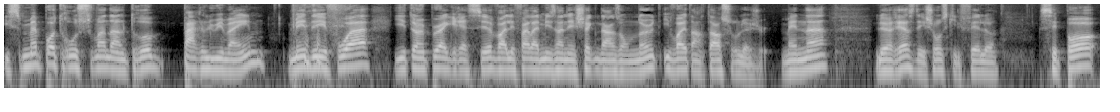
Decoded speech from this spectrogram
Il se met pas trop souvent dans le trouble par lui-même. Mais des fois, il est un peu agressif, va aller faire la mise en échec dans la zone neutre. Il va être en retard sur le jeu. Maintenant, le reste des choses qu'il fait, là, c'est pas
